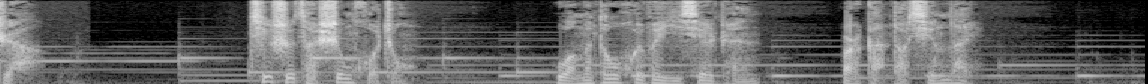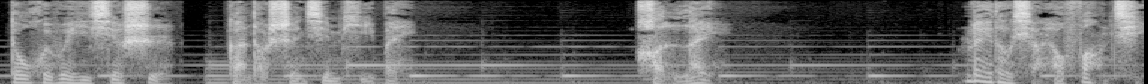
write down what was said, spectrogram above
是啊，其实，在生活中，我们都会为一些人而感到心累，都会为一些事感到身心疲惫，很累，累到想要放弃。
